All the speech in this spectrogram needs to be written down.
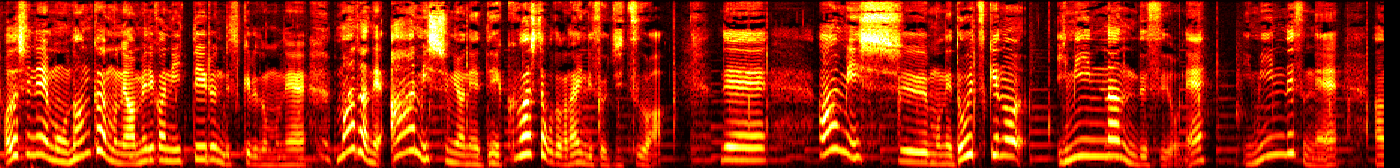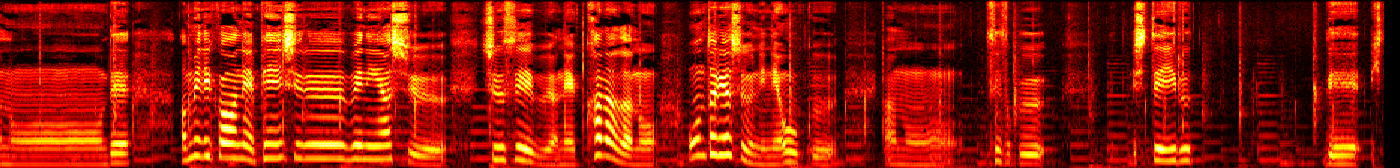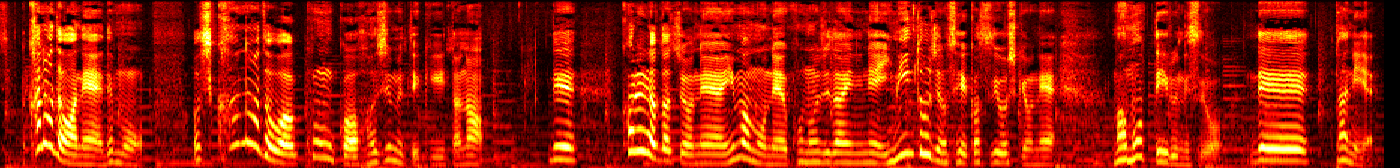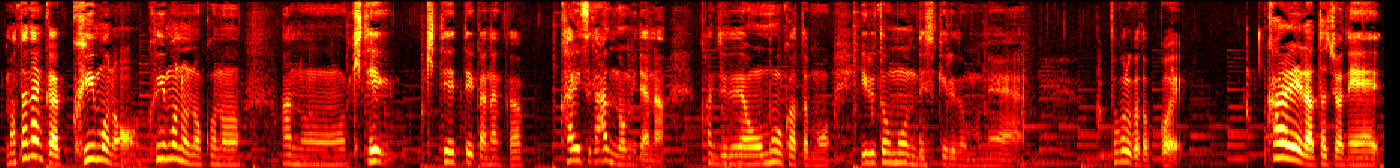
私ねもう何回もねアメリカに行っているんですけれどもねまだねアーミッシュにはね出くわしたことがないんですよ実は。でアーミッシュもねドイツ系の移民なんですよね移民ですね。あのー、でアメリカはねペンシルベニア州中西部やねカナダのオンタリア州にね多くあの生息しているでカナダはねでも私カナダは今回初めて聞いたな。で彼らたちはね今もねこの時代にね移民当時の生活様式をね守っているんですよ。で何またなんか食い物食い物のこのあの規定規定っていうかなんか戒律があるのみたいな感じで思う方もいると思うんですけれどもね。ところがどっこい。彼らたちはね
